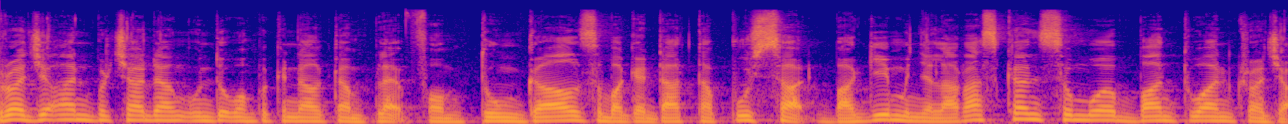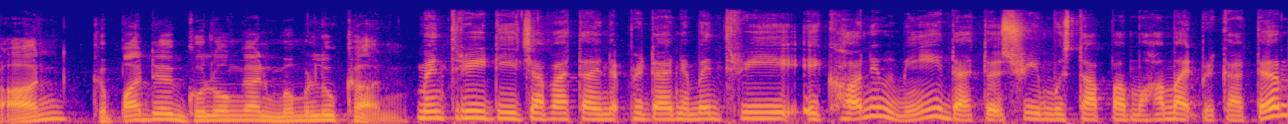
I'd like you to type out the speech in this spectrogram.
Kerajaan bercadang untuk memperkenalkan platform tunggal sebagai data pusat bagi menyelaraskan semua bantuan kerajaan kepada golongan memerlukan. Menteri di Jabatan Perdana Menteri Ekonomi Datuk Seri Mustafa Muhammad berkata,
